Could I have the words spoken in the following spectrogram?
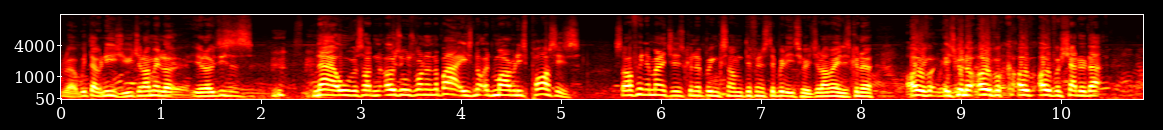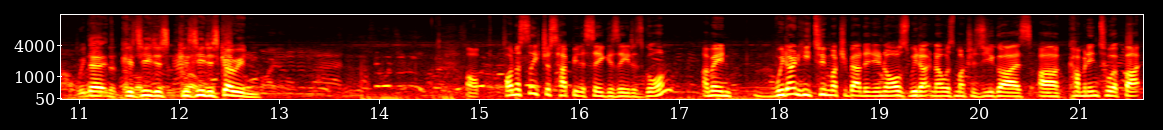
look, we don't need you. Do you know what I mean? Look, you know, this is now all of a sudden Ozil's running about. He's not admiring his passes. So I think the manager is going to bring some different stability to it. Do you know what I mean? He's going to over, he's going to over, over, overshadow that the Gazidis, Gazidis going. Oh, honestly, just happy to see Gazidis gone. I mean, we don't hear too much about it in Oz. We don't know as much as you guys are coming into it. But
